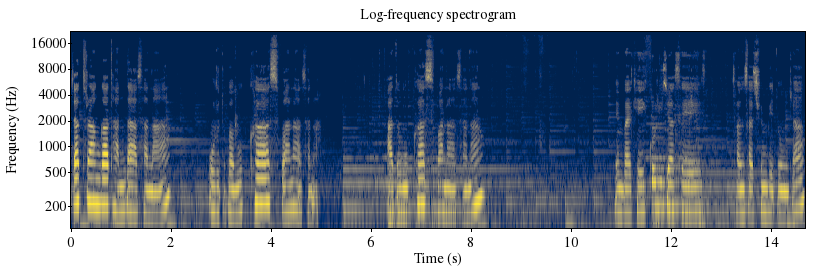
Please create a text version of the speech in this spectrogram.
짜트랑가 단다사나 우르두바 무카 스바나사나. 아도 무카 스바나사나. 왼발 개이 꼬리 자세 전사 준비 동작.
